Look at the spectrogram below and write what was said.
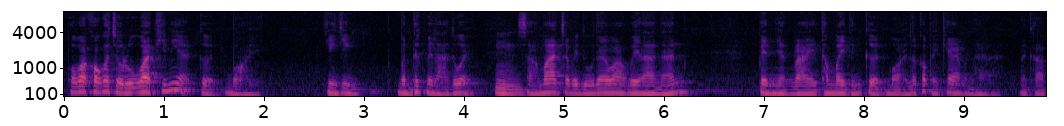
เพราะว่าเขาก็จะรู้ว่าที่นี่เกิดบ่อย จริง ๆ บันทึกเวลาด้วย สามารถจะไปดูได้ว่าเวลานั้นเป็นอย่างไรทำไมถึงเกิดบ่อย แล้วก็ไปแก้ปัญหานะครับ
